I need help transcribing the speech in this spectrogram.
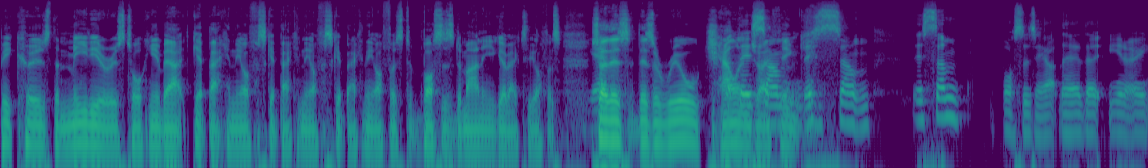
because the media is talking about get back in the office, get back in the office, get back in the office. To bosses demanding you go back to the office. So there's there's a real challenge, I think. There's some there's some bosses out there that you know.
